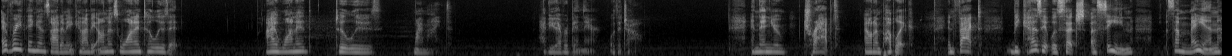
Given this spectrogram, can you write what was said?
everything inside of me, can I be honest, wanted to lose it. I wanted to lose my mind. Have you ever been there with a child? And then you're trapped out in public. In fact, because it was such a scene, some man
